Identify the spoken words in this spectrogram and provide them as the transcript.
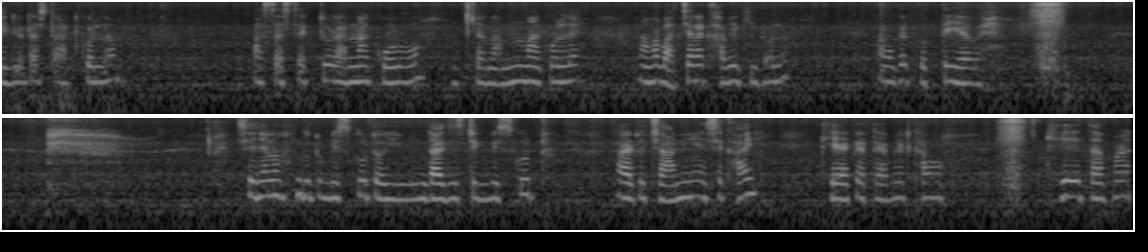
ভিডিওটা স্টার্ট করলাম। আস্তে আস্তে একটু রান্না করব। কারণ রান্না না করলে আমার বাচ্চারা খাবে কি বলো? আমাকে করতেই হবে। সেই জন্য দুটো বিস্কুট, ওই ডাইজেস্টিক বিস্কুট আর একটু চা নিয়ে এসে খাই। খেয়ে একটা ট্যাবলেট খাব। খেয়ে তারপরে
